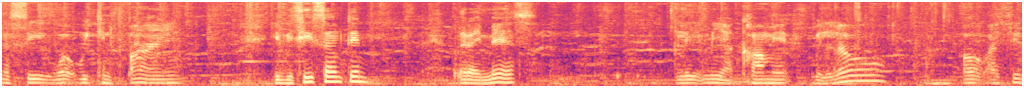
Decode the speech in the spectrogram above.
gonna see what we can find. If you see something that I missed leave me a comment below. Oh i see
